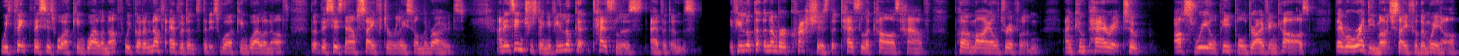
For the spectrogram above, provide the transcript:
we think this is working well enough. We've got enough evidence that it's working well enough that this is now safe to release on the roads. And it's interesting, if you look at Tesla's evidence, if you look at the number of crashes that Tesla cars have per mile driven and compare it to us real people driving cars, they're already much safer than we are.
